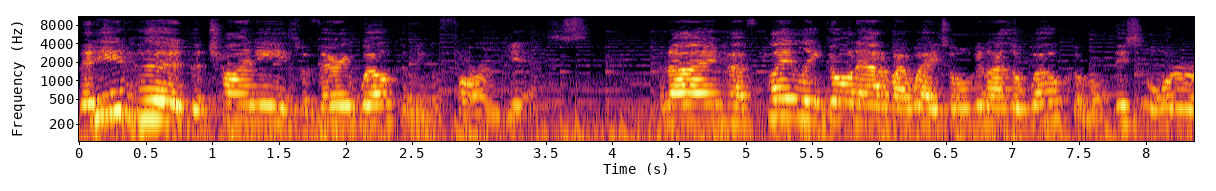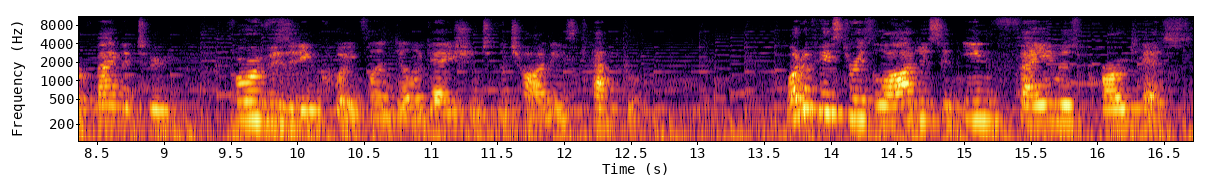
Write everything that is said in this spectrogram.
that he had heard the Chinese were very welcoming of foreign guests. And I have plainly gone out of my way to organise a welcome of this order of magnitude for a visiting Queensland delegation to the Chinese capital. One of history's largest and infamous protests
